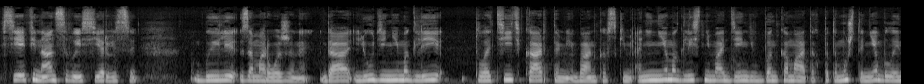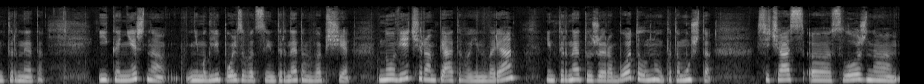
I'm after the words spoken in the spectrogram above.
все финансовые сервисы были заморожены, да, люди не могли платить картами банковскими, они не могли снимать деньги в банкоматах, потому что не было интернета. И, конечно, не могли пользоваться интернетом вообще. Но вечером 5 января интернет уже работал, ну, потому что сейчас э, сложно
